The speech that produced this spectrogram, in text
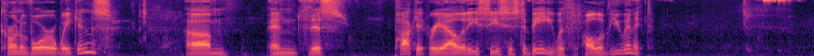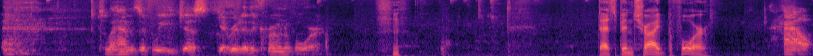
chronovore awakens, um, and this pocket reality ceases to be with all of you in it. So what happens if we just get rid of the chronovore? That's been tried before. How?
